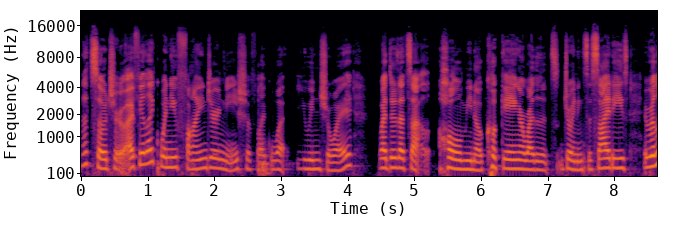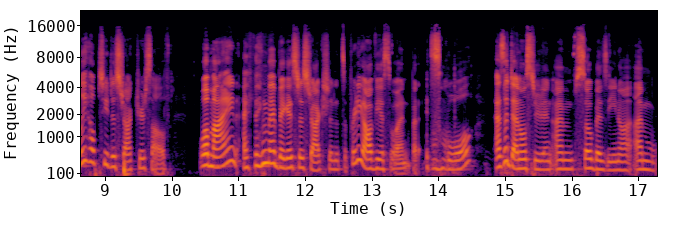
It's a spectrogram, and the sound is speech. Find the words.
That's so true. I feel like when you find your niche of like what you enjoy, whether that's at home, you know, cooking or whether it's joining societies, it really helps you distract yourself. Well, mine, I think my biggest distraction, it's a pretty obvious one, but it's mm-hmm. school. As a dental student, I'm so busy, you know, I'm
